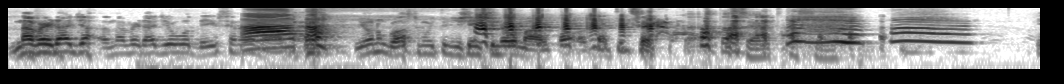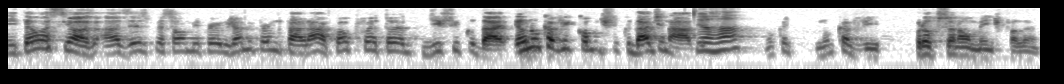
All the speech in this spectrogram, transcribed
na verdade, na verdade, eu odeio ser normal. Ah, tá. E eu não gosto muito de gente normal. Então tá tudo certo. Tá, tá certo, tá certo. Então, assim, ó, às vezes o pessoal me já me perguntaram, ah, qual foi a tua dificuldade? Eu nunca vi como dificuldade nada. Uhum. Nunca, nunca vi, profissionalmente falando.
